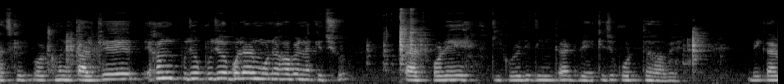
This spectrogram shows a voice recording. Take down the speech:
আজকের পর মানে কালকে এখন পুজো পুজো বলে আর মনে হবে না কিছু। তারপরে কি করে যে দিন কাটবে কিছু করতে হবে। বেকার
